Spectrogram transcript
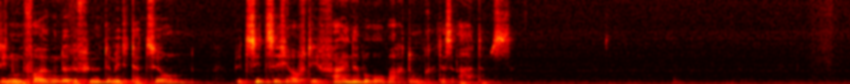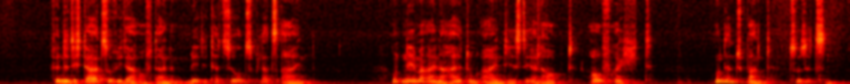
Die nun folgende geführte Meditation bezieht sich auf die feine Beobachtung des Atems. Finde dich dazu wieder auf deinem Meditationsplatz ein und nehme eine Haltung ein, die es dir erlaubt, aufrecht und entspannt zu sitzen.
